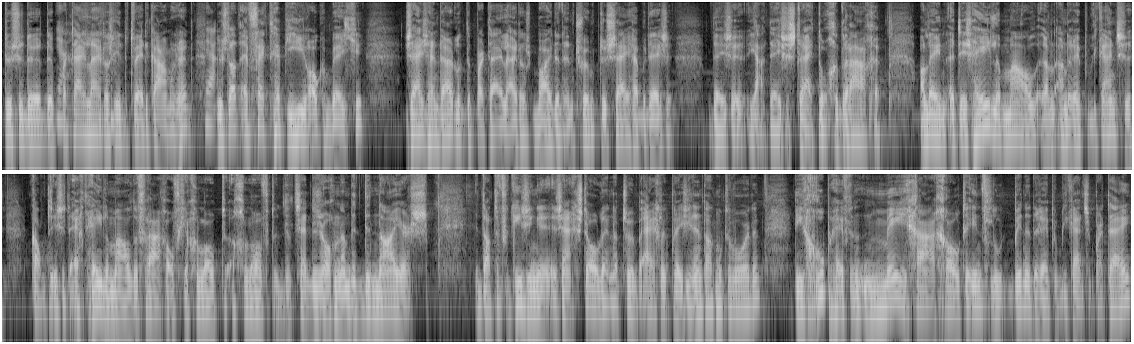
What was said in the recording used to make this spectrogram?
tussen de, de partijleiders in de Tweede Kamer. Hè? Ja. Dus dat effect heb je hier ook een beetje. Zij zijn duidelijk de partijleiders, Biden en Trump. Dus zij hebben deze, deze, ja, deze strijd toch gedragen. Alleen het is helemaal, aan, aan de Republikeinse kant is het echt helemaal de vraag of je gelooft, gelooft dat zijn de zogenaamde deniers dat de verkiezingen zijn gestolen en dat Trump eigenlijk president had moeten worden. Die groep heeft een mega grote invloed binnen de Republikeinse Partij.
